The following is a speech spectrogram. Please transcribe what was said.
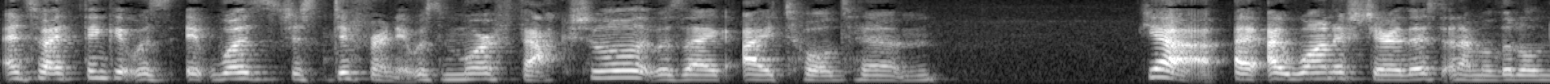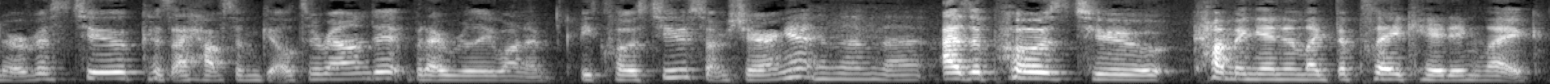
And so I think it was it was just different. It was more factual. It was like I told him, yeah, I, I want to share this, and I'm a little nervous too because I have some guilt around it, but I really want to be close to you, so I'm sharing it I love that as opposed to coming in and like the placating like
